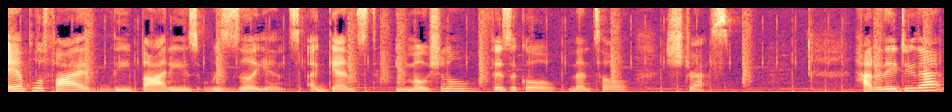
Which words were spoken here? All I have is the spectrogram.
amplify the body's resilience against emotional, physical, mental stress. How do they do that?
